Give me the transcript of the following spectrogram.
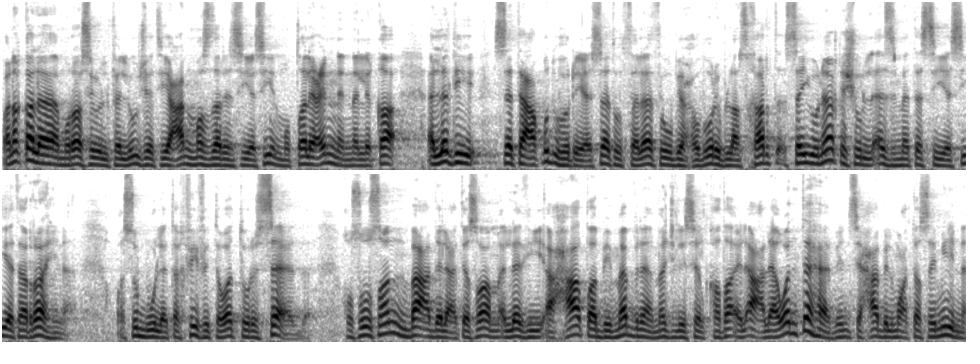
ونقل مراسل الفلوجة عن مصدر سياسي مطلع أن اللقاء الذي ستعقده الرئاسات الثلاث بحضور بلاسخارت سيناقش الأزمة السياسية الراهنة وسبل تخفيف التوتر السائد خصوصا بعد الاعتصام الذي أحاط بمبنى مجلس القضاء الأعلى وانتهى بانسحاب المعتصمين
